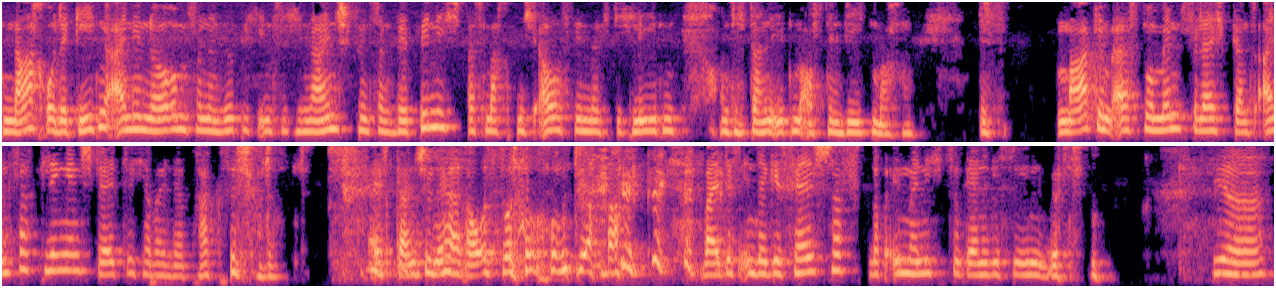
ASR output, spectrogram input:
nach oder gegen eine Norm, sondern wirklich in sich hineinspüren, sagen, wer bin ich, was macht mich aus, wie möchte ich leben und sich dann eben auf den Weg machen. Das mag im ersten Moment vielleicht ganz einfach klingen, stellt sich aber in der Praxis schon als ganz schöne Herausforderung dar, weil das in der Gesellschaft noch immer nicht so gern gesehen wird. Ja,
